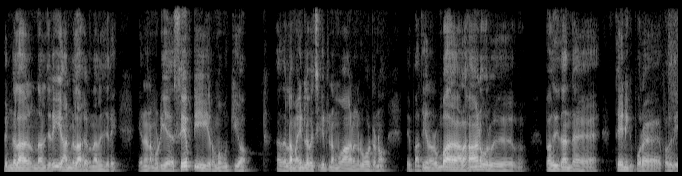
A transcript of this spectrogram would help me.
பெண்களாக இருந்தாலும் சரி ஆண்களாக இருந்தாலும் சரி ஏன்னா நம்முடைய சேஃப்டி ரொம்ப முக்கியம். அதெல்லாம் மைண்டில் வச்சுக்கிட்டு நம்ம வாகனங்கள் ஓட்டணும். இது பார்த்திங்கன்னா ரொம்ப அழகான ஒரு பகுதி தான் இந்த தேனிக்கு போகிற பகுதி.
